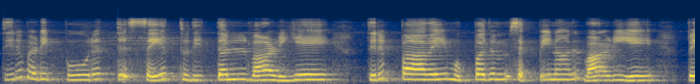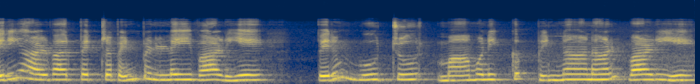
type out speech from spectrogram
திருவடிப்பூரத்து செயத்துதித்தல் வாழியே திருப்பாவை முப்பதும் செப்பினால் வாழியே பெரியாழ்வார் பெற்ற பெண் பிள்ளை வாழியே பெரும் ஊற்றூர் மாமுனிக்குப் பின்னானால் வாழியே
